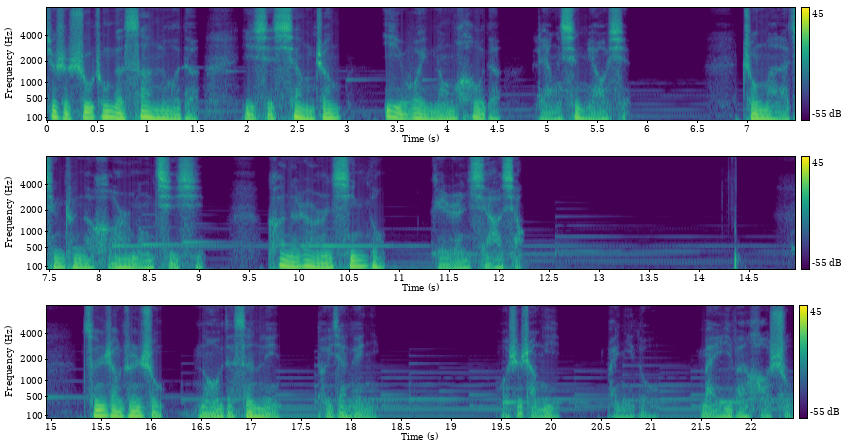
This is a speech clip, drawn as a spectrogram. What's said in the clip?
就是书中的散落的一些象征意味浓厚的良性描写，充满了青春的荷尔蒙气息，看得让人心动，给人遐想。村上春树《挪威的森林》推荐给你。我是程毅，陪你读每一本好书，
